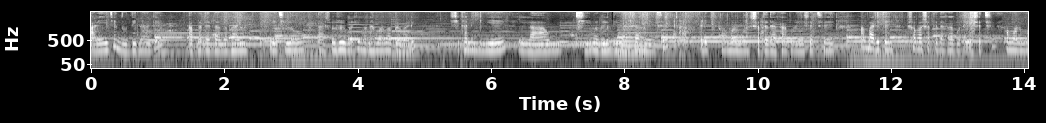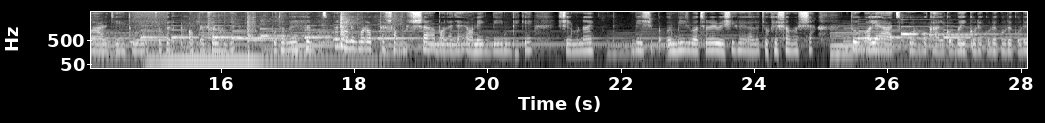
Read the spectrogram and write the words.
আর এই যে দুদিন আগে আপনাদের দাদা ভাই গেছিল, তার শ্বশুর বাড়ি মানে আমার বাপের বাড়ি। সেখানে গিয়ে লাউ ছিম এগুলো দিয়ে আসা হয়েছে। আর একটু আমার মার সাথে দেখা করে এসেছে। বাড়িতে সবার সাথে দেখা করে এসেছে। আমার মার যেহেতু চোখের অপারেশন হবে। প্রথমে মানে অনেক বড় একটা সমস্যা বলা যায় অনেক দিন থেকে। সে মনে হয় বিশ বিশ বছরের বেশি হয়ে গেল চোখের সমস্যা। তো বলে আজ করব, কাল করব, এই করে করে করে করে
